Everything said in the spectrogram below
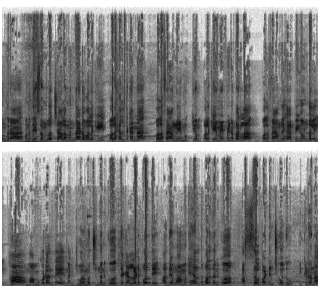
ముందరా మన దేశంలో చాలా మంది ఆడవాళ్ళకి వాళ్ళ హెల్త్ కన్నా వాళ్ళ ఫ్యామిలీ ముఖ్యం. వాళ్ళకి ఏమైపోయినా పర్లా వాళ్ళ ఫ్యామిలీ హ్యాపీగా ఉండాలి. హా మా అమ్మ కూడా అంతే. నాకు జ్వరం వచ్చిందనుకో తెగ అల్లడిపోద్ది. అదే మా అమ్మకి హెల్త్ బాలేదనుకో అస్సలు పట్టించుకోదు. ఇక్కడ నా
